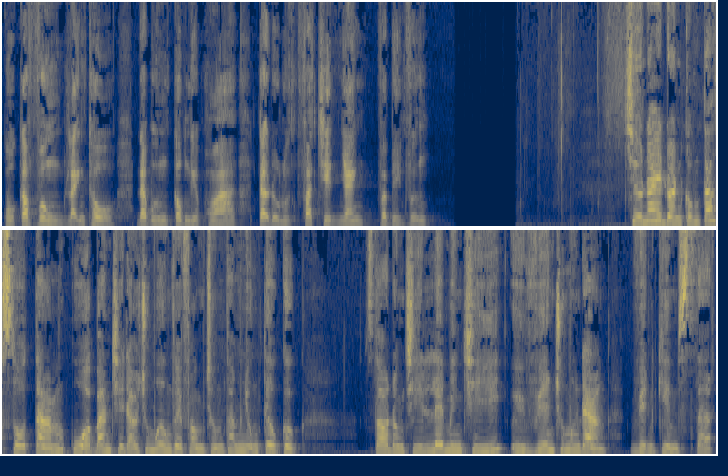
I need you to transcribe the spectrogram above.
của các vùng lãnh thổ, đáp ứng công nghiệp hóa, tạo động lực phát triển nhanh và bền vững. Chiều nay, đoàn công tác số 8 của Ban Chỉ đạo Trung ương về phòng chống tham nhũng tiêu cực do đồng chí Lê Minh Trí, Ủy viên Trung ương Đảng, Viện Kiểm sát,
